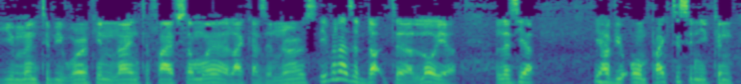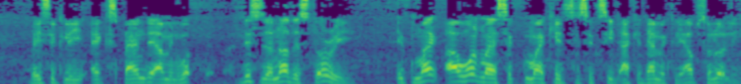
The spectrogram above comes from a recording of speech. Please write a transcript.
you're meant to be working nine to five somewhere, like as a nurse, even as a doctor, a lawyer. Unless you have, you have your own practice and you can basically expand it. I mean, what, this is another story if my I want my my kids to succeed academically, absolutely.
